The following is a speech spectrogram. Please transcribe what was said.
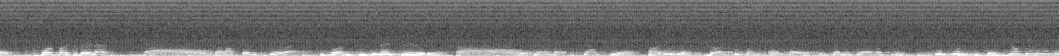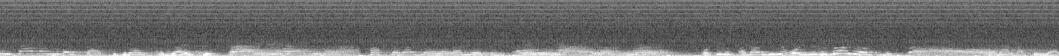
İşte spor farkı beyler. Taraftar istiyor, spor ikinci mesleği veriyor. Ülkeye de sert diyor. Sadece dört kupon. Hem de şu kaliteye bakın. Sıfır sıfır. Joker'e de İslam 55 saat. Kutular acayiptir. Haftalarca yalanmıyorsunuz. Oturup adam gibi oyununuzu oynuyorsunuz. Fenerbahçeliler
